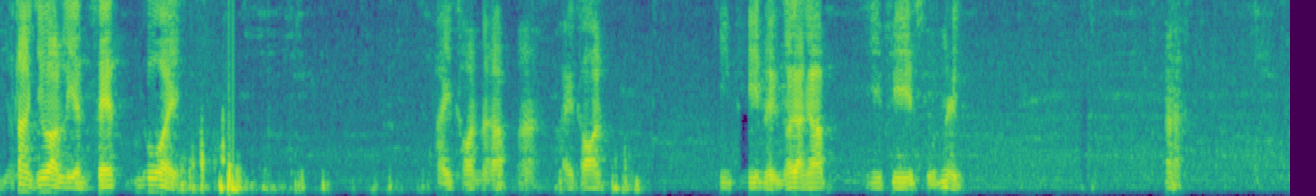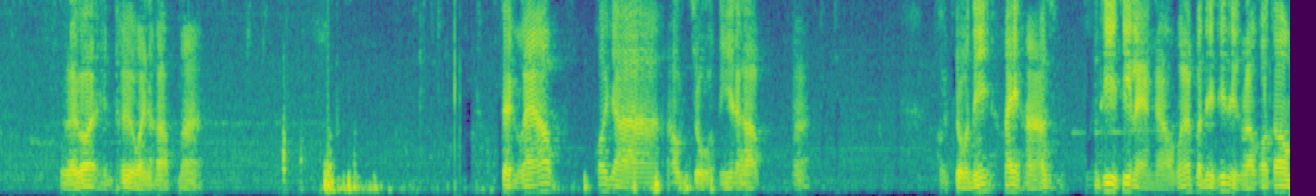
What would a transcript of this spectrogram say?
ผมจะ ตั้งชื่อว่าเรียนเซตด้วย Python นะครับ อ่า Python EP หนึ่งแล้วกันครับ EP ศูนย์หนึ่งอ่าเสร็จแล้วก็ enter ไว้นะครับมาเสร็จแล้วก็จะเอาโจทย์นี้นะครับ อ่า เอาโจทย์นี้ให้หาพื้นที่ที่แรงเงา เพราะฉะนั้นประเด็นที่หนึ่งเราก็ต้อง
